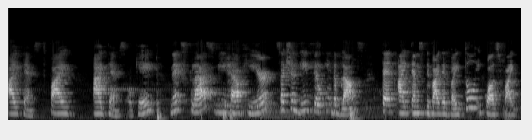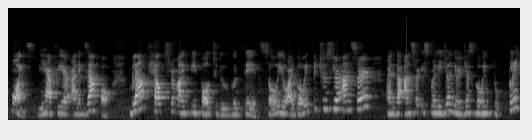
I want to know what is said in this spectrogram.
items, five items, okay? Next class, we have here, section D, fill in the blanks. 10 items divided by 2 equals 5 points. We have here an example. Blank helps remind people to do good deeds. So you are going to choose your answer and the answer is religion. You're just going to click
